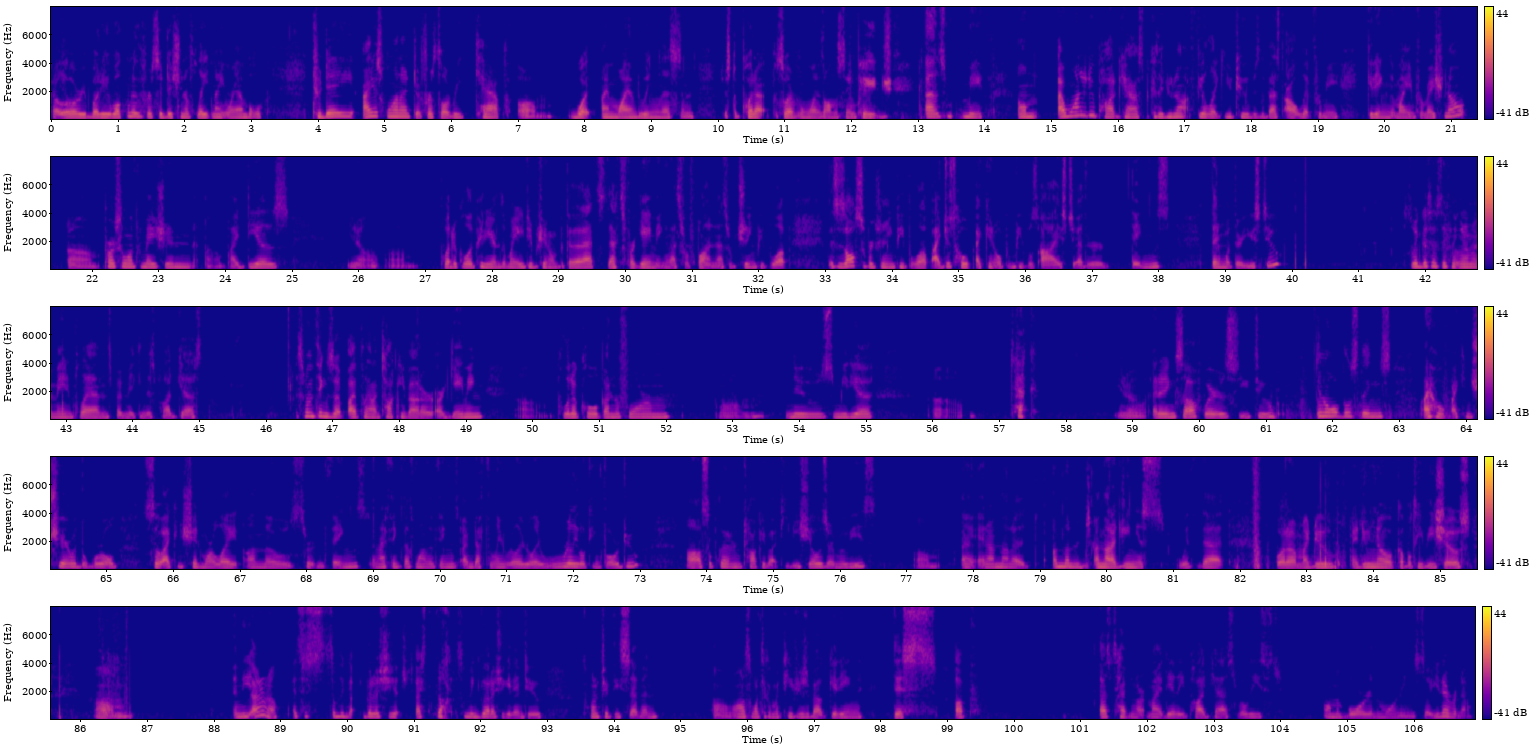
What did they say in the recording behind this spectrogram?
Hello, everybody. Welcome to the first edition of Late Night Ramble. Today, I just wanted to first of all recap um, what I'm, why I'm doing this, and just to put up so everyone is on the same page as me. Um, I want to do podcasts because I do not feel like YouTube is the best outlet for me getting my information out, um, personal information, um, ideas, you know. Political opinions on my YouTube channel because that's that's for gaming and that's for fun. That's for cheering people up. This is also for cheering people up. I just hope I can open people's eyes to other things than what they're used to. So I guess that's definitely one of my main plans by making this podcast. Some of the things that I plan on talking about are, are gaming, um, political, gun reform, um, news, media, um, tech, you know, editing softwares, YouTube, and all of those things. I hope I can share with the world so I can shed more light on those certain things. And I think that's one of the things I'm definitely really, really, really looking forward to. I also plan on talking about TV shows or movies. Um, I, and I'm not a, I'm not a, I'm not a genius with that, but um, I do, I do know a couple TV shows. Um, and the I don't know. It's just something good I should I, something good I should get into. It's one fifty seven. Um, I also want to talk to my teachers about getting this up. Us having our, my daily podcast released on the board in the mornings, so you never know.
